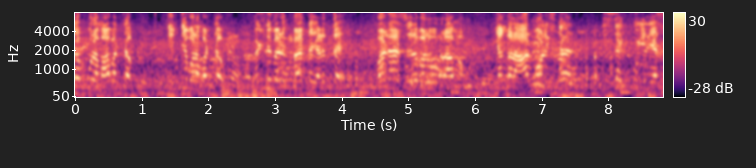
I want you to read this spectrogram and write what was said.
விழுப்புரம் மாவட்டம் இஞ்சிபுரம் வட்டம் வெள்ளிமேடுப்பேட்டை அடுத்த வட சிறுவலூர் கிராமம். எங்கள் ஹார்மோனிஸ்டர் இசைக்குயில் எஸ்.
